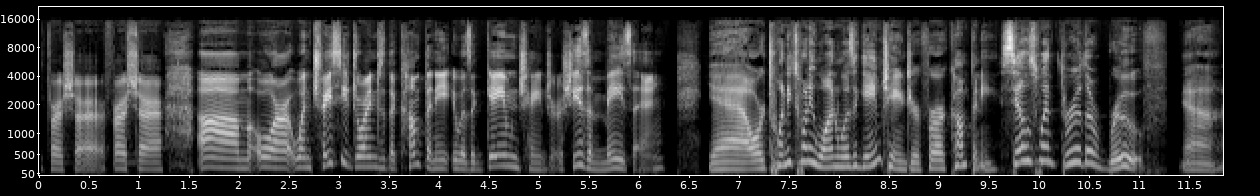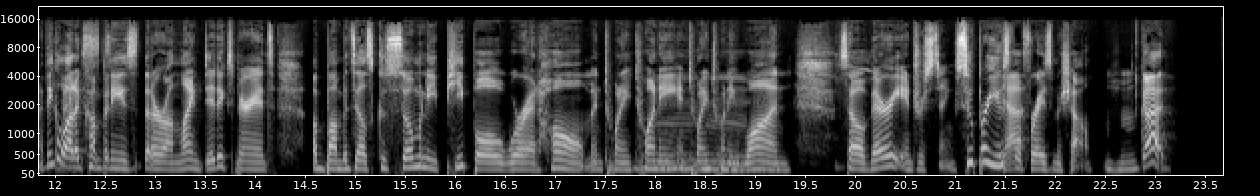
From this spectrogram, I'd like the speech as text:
For sure, for sure. Um, or when Tracy joined the company, it was a game changer. She's amazing. Yeah. Or 2021 was a game changer for our company. Sales went through the roof. Yeah. I think a nice. lot of companies that are online did experience a bump in sales because so many people were at home in 2020 mm-hmm. and 2021. So very interesting. Super useful phrase, Michelle. Mm-hmm. Good.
